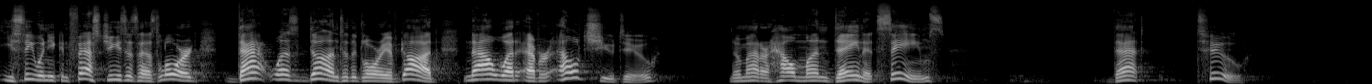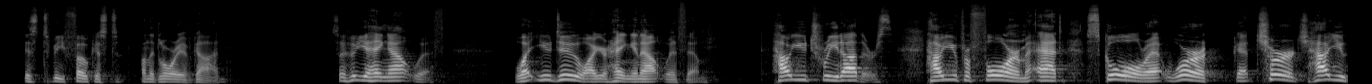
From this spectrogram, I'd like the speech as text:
You see, when you confess Jesus as Lord, that was done to the glory of God. Now, whatever else you do, no matter how mundane it seems, that too is to be focused on the glory of God. So, who you hang out with, what you do while you're hanging out with them, how you treat others, how you perform at school at work, at church, how you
